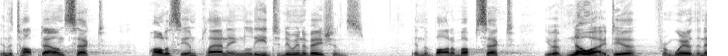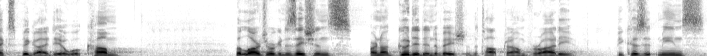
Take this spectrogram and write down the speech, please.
In the top down sect, policy and planning lead to new innovations. In the bottom up sect, you have no idea from where the next big idea will come. But large organizations are not good at innovation of the top down variety because it means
